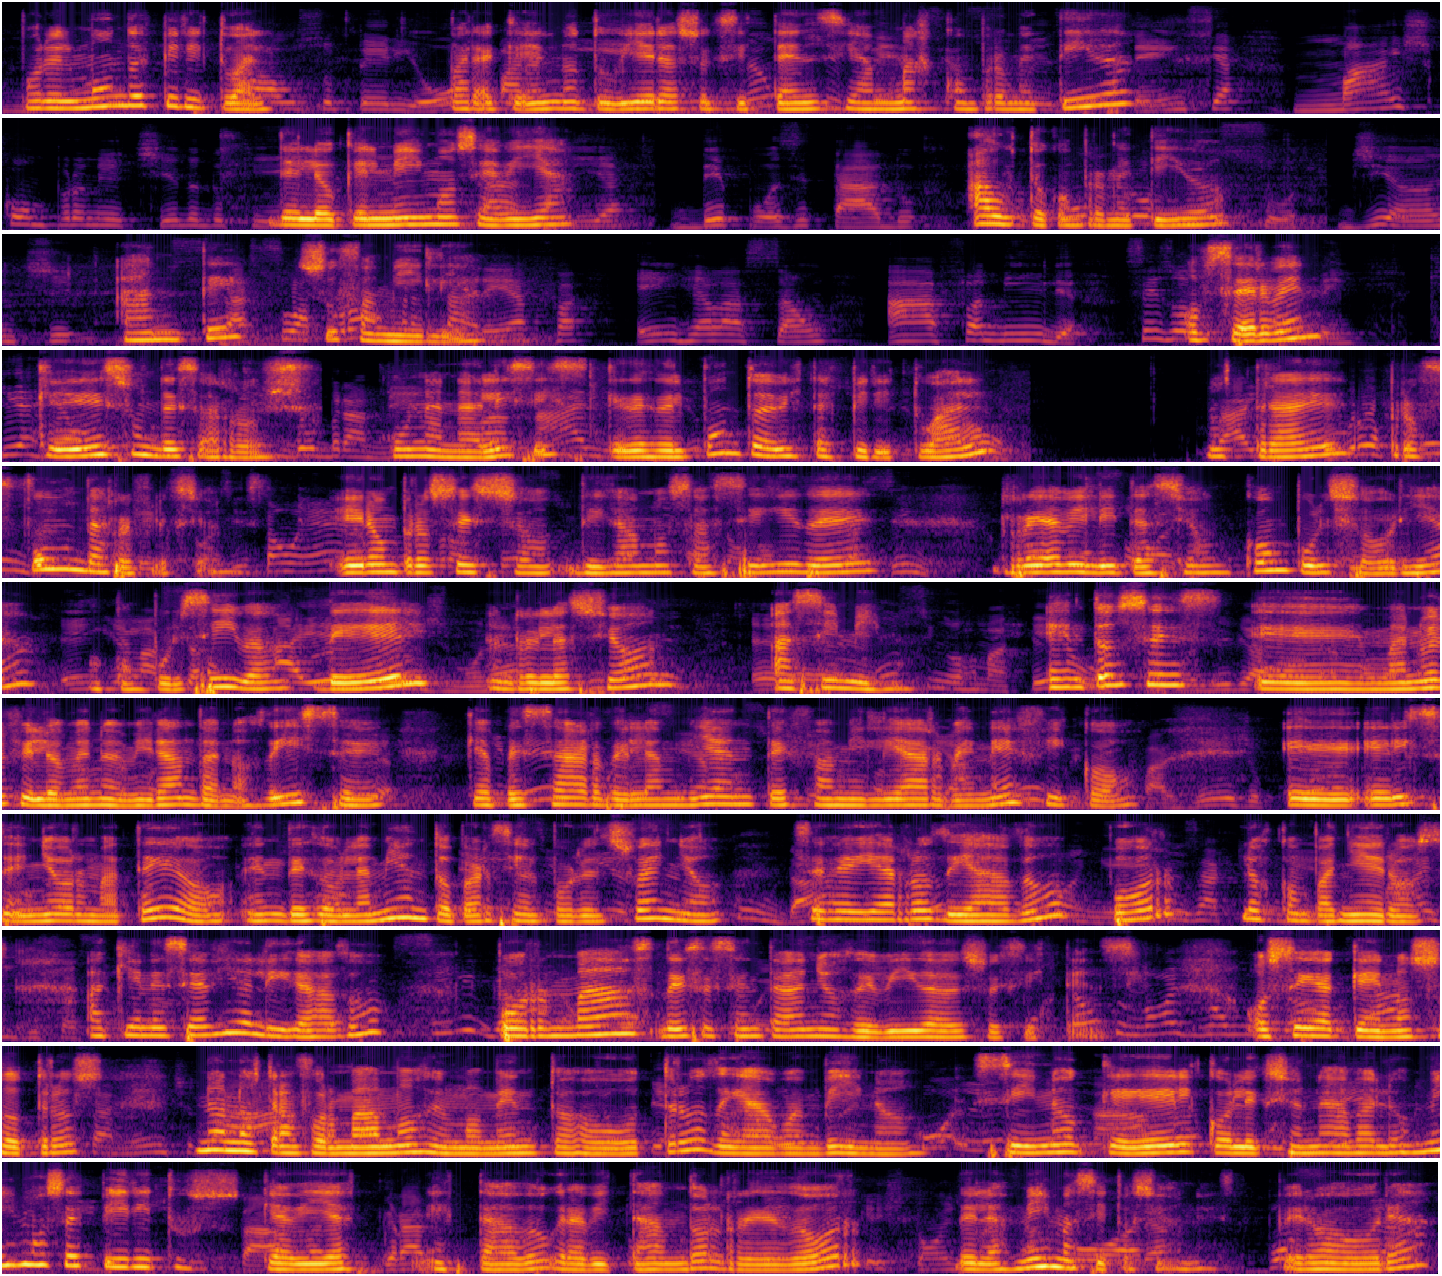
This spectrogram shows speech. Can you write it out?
por el mundo espiritual para que él no tuviera su existencia más comprometida de lo que él mismo se había autocomprometido ante su familia. Observen que es un desarrollo, un análisis que desde el punto de vista espiritual nos trae profundas reflexiones. Era un proceso, digamos así, de rehabilitación compulsoria o compulsiva de él en relación a sí mismo. Entonces, eh, Manuel Filomeno de Miranda nos dice que a pesar del ambiente familiar benéfico, eh, el señor Mateo, en desdoblamiento parcial por el sueño, se veía rodeado por los compañeros a quienes se había ligado por más de 60 años de vida de su existencia. O sea que nosotros no nos transformamos de un momento a otro de agua en vino, sino que él coleccionaba los mismos espíritus que había estado gravitando alrededor de las mismas situaciones. Pero ahora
